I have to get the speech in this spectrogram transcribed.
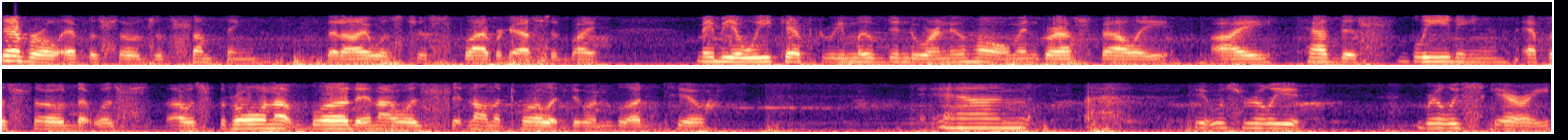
several episodes of something that I was just flabbergasted by. Maybe a week after we moved into our new home in Grass Valley, I had this bleeding episode that was I was throwing up blood and I was sitting on the toilet doing blood too. And it was really really scary.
